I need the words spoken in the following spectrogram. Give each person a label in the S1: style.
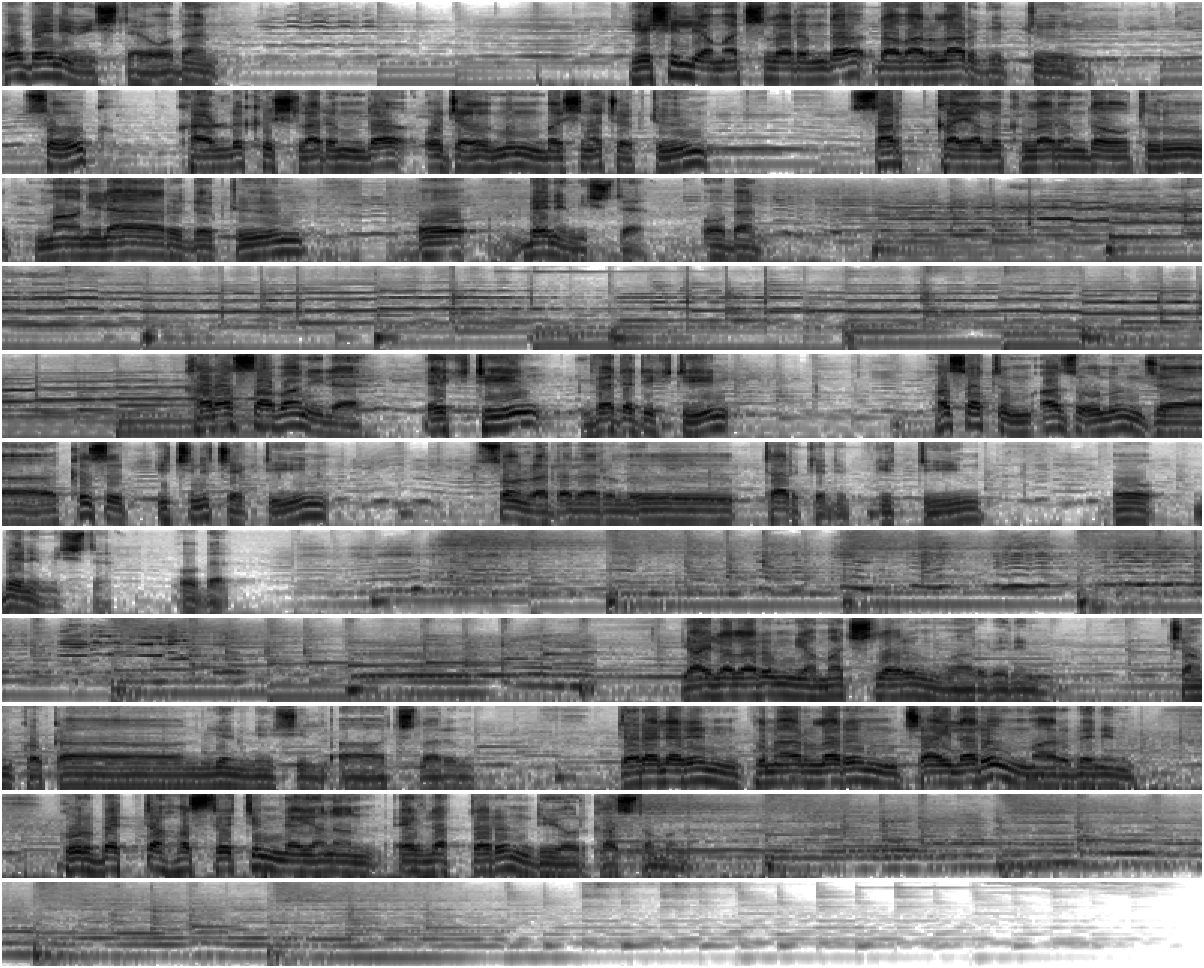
S1: O benim işte o ben. Yeşil yamaçlarımda davarlar güttüğün, soğuk, karlı kışlarımda ocağımın başına çöktüğün, sarp kayalıklarımda oturup maniler döktüğün, o benim işte, o ben. Kara saban ile ektiğin ve de diktiğin Hasatım az olunca kızıp içini çektiğin Sonra da darılıp terk edip gittiğin O benim işte, o ben. Yaylalarım, yamaçlarım var benim. Çam kokan yemyeşil ağaçlarım. Derelerim, pınarlarım, çaylarım var benim. Gurbette hasretimle yanan evlatlarım diyor Kastamonu.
